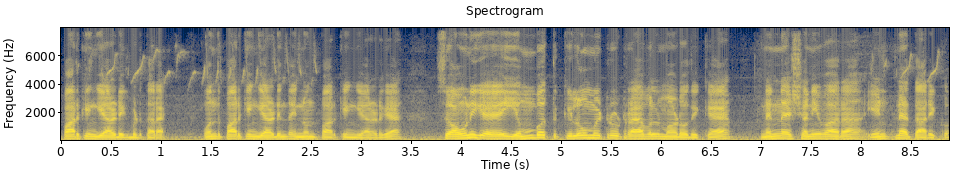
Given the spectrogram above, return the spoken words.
ಪಾರ್ಕಿಂಗ್ ಯಾರ್ಡಿಗೆ ಬಿಡ್ತಾರೆ. ಒಂದು ಪಾರ್ಕಿಂಗ್ ಯಾರ್ಡಿಂದ ಇನ್ನೊಂದು ಪಾರ್ಕಿಂಗ್ ಯಾರ್ಡ್ಗೆ ಸೊ ಅವನಿಗೆ ಎಂಬತ್ತು ಕಿಲೋಮೀಟ್ರ್ ಟ್ರಾವೆಲ್ ಮಾಡೋದಕ್ಕೆ ನಿನ್ನೆ ಶನಿವಾರ ಎಂಟನೇ ತಾರೀಕು.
